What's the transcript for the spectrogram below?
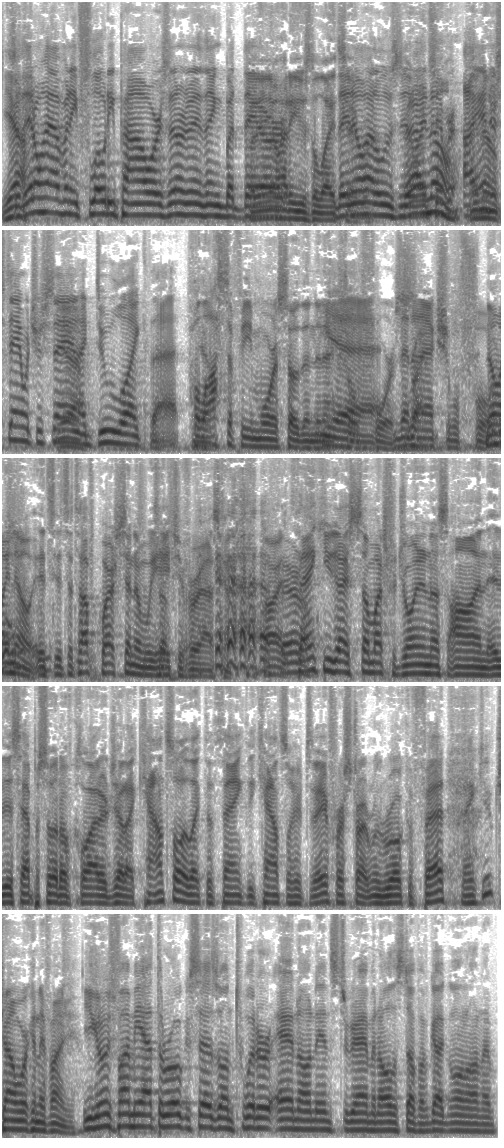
Yeah. So they don't have any floaty powers. They don't do anything, but they, But they know how to use the lights. They know how to use the Yeah, I know, lightsaber. I know. understand what you're saying. Yeah. I do like that. philosophy more so than an Yeah, actual force. than an actual force. No, I know it's it's a tough question, and we It's a hate you for asking. All right, Fair thank you guys so much for joining us on this episode of Collider Jedi Council. I'd like to thank the council here today. First, starting with Rocha Fett. Thank you, John. Where can they find you? You can always find me at the Rocha Says on Twitter and on Instagram and all the stuff I've got going on um,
